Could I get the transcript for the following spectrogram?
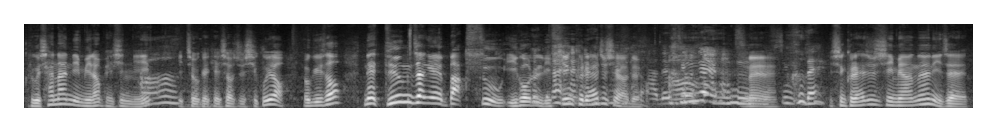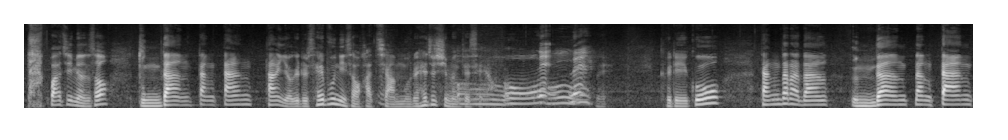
그리고 샤나님이랑 배신님 이쪽에 계셔주시고요. 여기서 내 등장의 박수 이거를 립싱크를 해주셔야 돼요. 아, 네. 등장. 네. 네. 립싱크를 해주시면은 이제 탁 빠지면서 둥당 땅땅 땅 여기를 세 분이서 같이 안무를 해주시면 되세요. 네. 네. 그리고 땅따라당 응당 땅땅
